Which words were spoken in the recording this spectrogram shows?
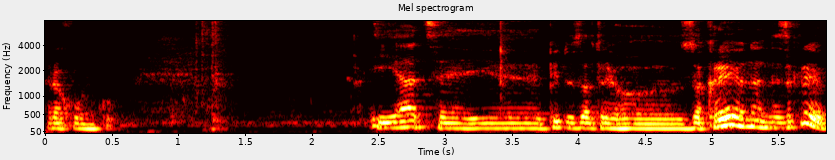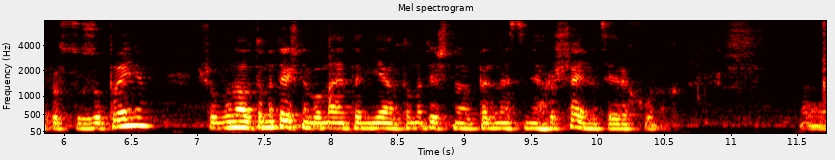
рахунку. І я це е, піду завтра його закрию, не, не закрию, просто зупиню, щоб воно автоматично, бо в мене там є автоматичне перенесення грошей на цей рахунок. От.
